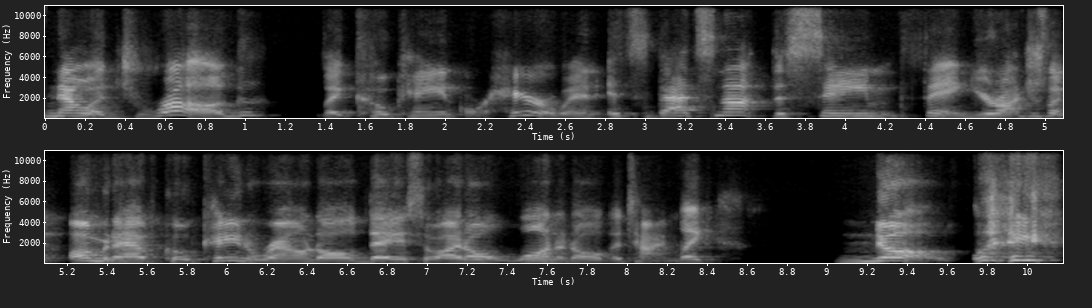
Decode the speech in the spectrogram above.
Now, a drug like cocaine or heroin, it's that's not the same thing. You're not just like, I'm gonna have cocaine around all day, so I don't want it all the time. Like, no, like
